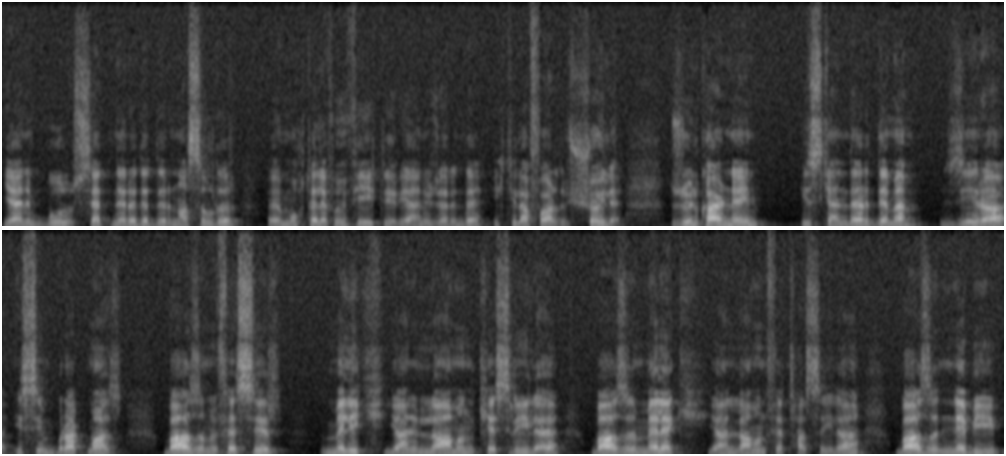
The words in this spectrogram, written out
Yani bu set nerededir, nasıldır? e, muhtelefün fihtir. Yani üzerinde ihtilaf vardır. Şöyle, Zülkarneyn İskender demem. Zira isim bırakmaz. Bazı müfessir melik yani lamın kesriyle, bazı melek yani lamın fethasıyla, bazı nebi,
